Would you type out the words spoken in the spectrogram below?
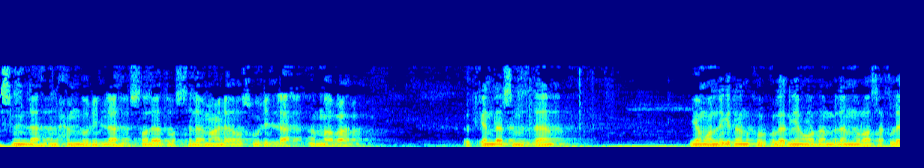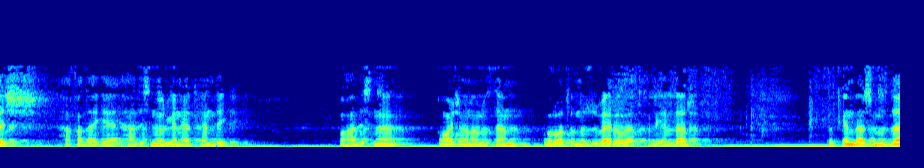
بسم الله الحمد لله الصلاة والسلام على رسول الله أما بعد o'tgan darsimizda yomonligidan qo'rqiladigan odam bilan murosa qilish haqidagi hadisni o'rganayotgandik bu hadisni oysha onamizdan urvat ibn zubayr rivoyat qilganlar o'tgan darsimizda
